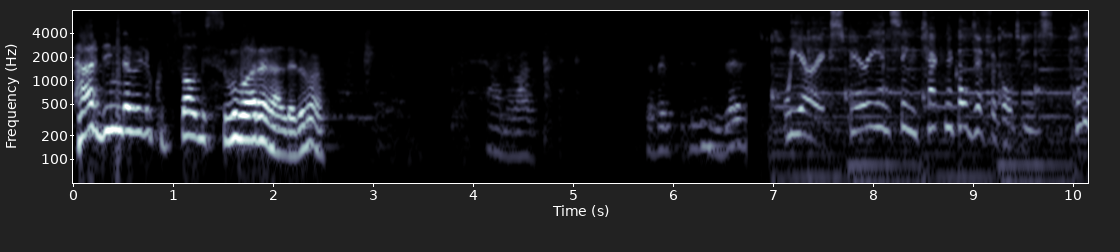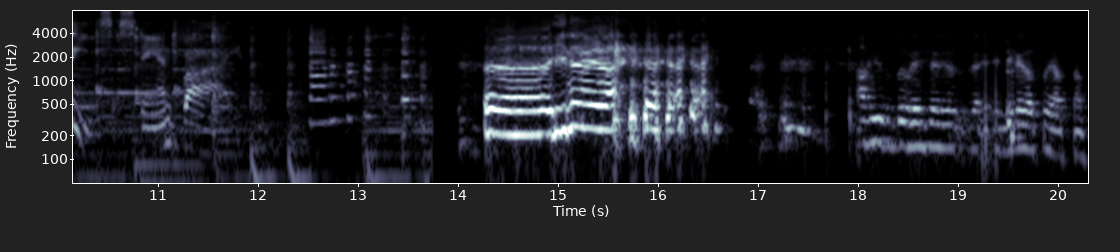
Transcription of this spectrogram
Her dinde böyle kutsal bir sıvı var herhalde değil mi? Yani var. Ben- bizim de We are experiencing technical difficulties. Please stand by. Ee, yine mi ya? ah YouTube'da böyle şeyler legal olsa yapsam.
